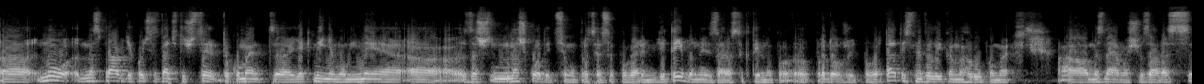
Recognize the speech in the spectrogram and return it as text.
Е, Ну насправді хочу зазначити, що цей документ е, як мінімум не е, нашкодить цьому процесу повернення дітей. Вони зараз активно продовжують повертатись невеликими групами. Ми знаємо, що зараз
